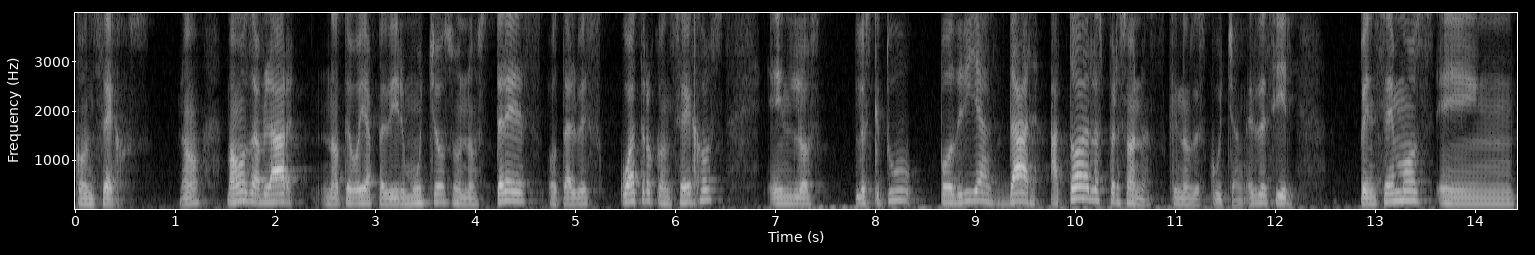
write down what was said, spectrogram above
consejos, ¿no? Vamos a hablar no te voy a pedir muchos, unos tres o tal vez cuatro consejos en los, los que tú podrías dar a todas las personas que nos escuchan. Es decir, pensemos en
